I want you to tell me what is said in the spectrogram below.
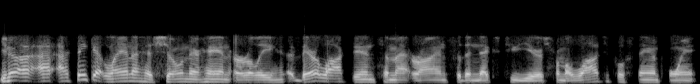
You know, I, I think Atlanta has shown their hand early. They're locked into Matt Ryan for the next two years. From a logical standpoint,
